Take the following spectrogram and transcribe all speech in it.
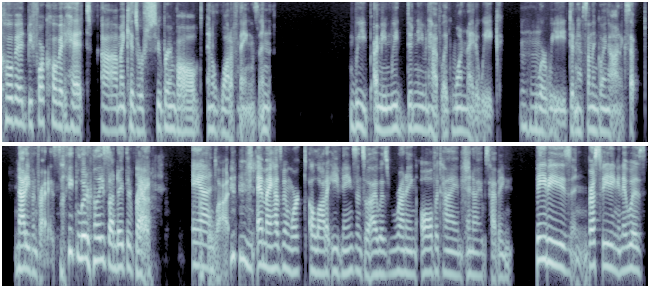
COVID, before COVID hit, uh, my kids were super involved in a lot of things. And we, I mean, we didn't even have like one night a week Mhm. where we didn't have something going on, except not even Fridays, like literally Sunday through Friday. A And lot. and my husband worked a lot of evenings and so i was running all the time and i was having babies and breastfeeding and it was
